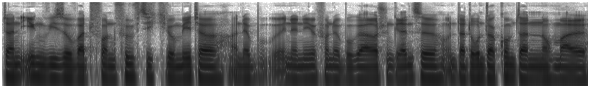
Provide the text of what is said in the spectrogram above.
dann irgendwie so was von 50 Kilometer an der, in der Nähe von der bulgarischen Grenze und darunter kommt dann nochmal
